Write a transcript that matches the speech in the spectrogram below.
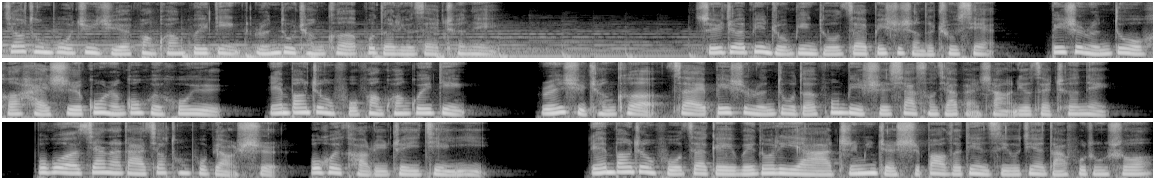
交通部拒绝放宽规定，轮渡乘客不得留在车内。随着变种病毒在卑诗省的出现，卑诗轮渡和海事工人工会呼吁联邦政府放宽规定，允许乘客在卑诗轮渡的封闭式下层甲板上留在车内。不过，加拿大交通部表示不会考虑这一建议。联邦政府在给维多利亚殖民者时报的电子邮件答复中说：“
